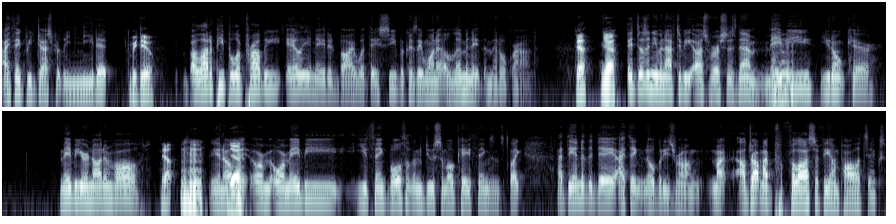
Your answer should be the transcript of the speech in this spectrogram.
i think we desperately need it we do. A lot of people are probably alienated by what they see because they want to eliminate the middle ground. Yeah. Yeah, it doesn't even have to be us versus them. Maybe Mm-hmm. you don't care. Maybe you're not involved. Yeah. hmm you know Yeah. Or or maybe you think both of them do some okay things. And like at the end of the day i think nobody's wrong. My i'll drop my p- philosophy on politics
